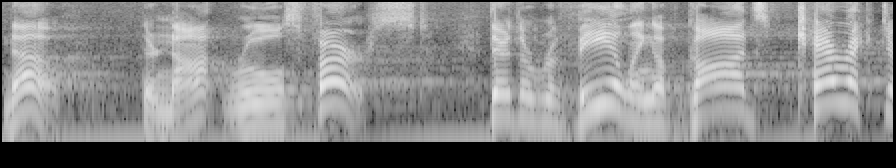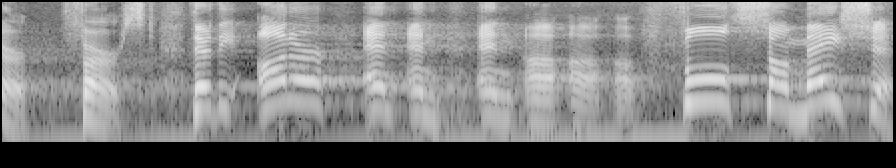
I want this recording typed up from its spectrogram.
No, they're not rules first. They're the revealing of God's character first. They're the utter and, and, and uh, uh, uh, full summation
